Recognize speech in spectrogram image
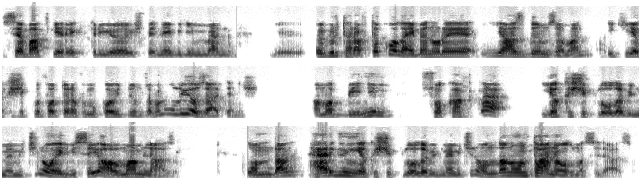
Sebat gerektiriyor işte ne bileyim ben öbür tarafta kolay. Ben oraya yazdığım zaman iki yakışıklı fotoğrafımı koyduğum zaman oluyor zaten iş. Ama benim sokakta yakışıklı olabilmem için o elbiseyi almam lazım. Ondan her gün yakışıklı olabilmem için ondan 10 tane olması lazım.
